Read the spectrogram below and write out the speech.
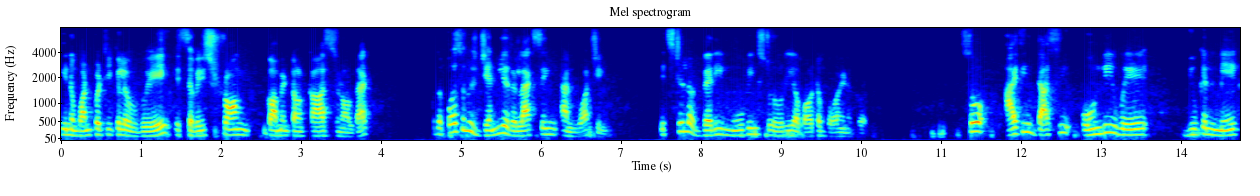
in a one particular way. It's a very strong comment on caste and all that. The person who's generally relaxing and watching, it's still a very moving story about a boy and a girl. So I think that's the only way you can make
